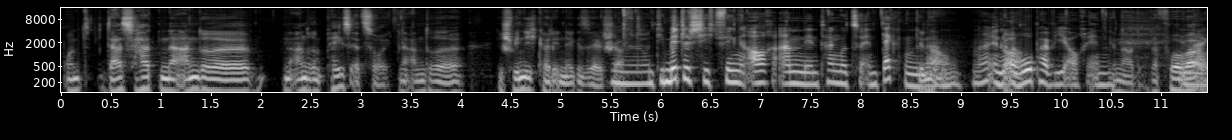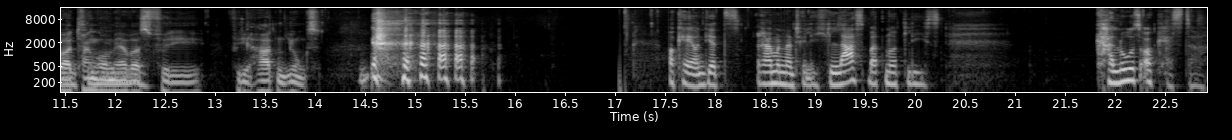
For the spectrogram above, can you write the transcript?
und das hat eine andere, einen anderen Pace erzeugt, eine andere Geschwindigkeit in der Gesellschaft. und die Mittelschicht fing auch an, den Tango zu entdecken. Genau. Dann, ne? In genau. Europa wie auch in. Genau, davor in war, war Tango mehr was für die, für die harten Jungs. Okay, und jetzt Raimund natürlich, last but not least, Kalos Orchester.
